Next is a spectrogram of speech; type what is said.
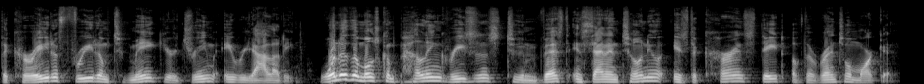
the creative freedom to make your dream a reality. One of the most compelling reasons to invest in San Antonio is the current state of the rental market.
